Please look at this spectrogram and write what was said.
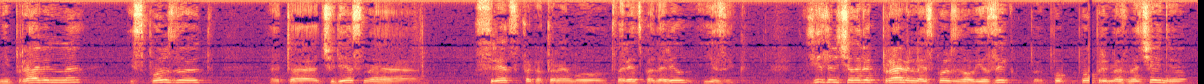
неправильно использует это чудесное средство, которое ему Творец подарил, язык. Если бы человек правильно использовал язык по, по предназначению –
